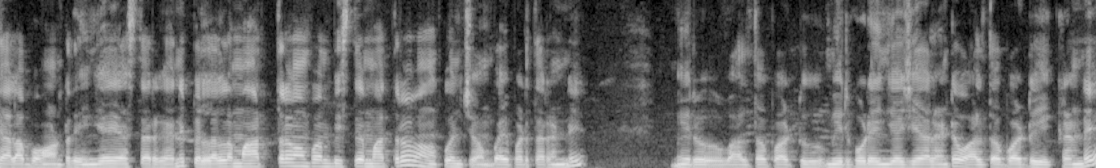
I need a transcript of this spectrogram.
చాలా బాగుంటుంది. ఎంజాయ్ చేస్తారు కానీ పిల్లల్ని మాత్రం పంపిస్తే మాత్రం కొంచెం భయపడతారండి. మీరు వాళ్ళతో పాటు మీరు కూడా ఎంజాయ్ చేయాలంటే వాళ్ళతో పాటు ఇక్కడే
